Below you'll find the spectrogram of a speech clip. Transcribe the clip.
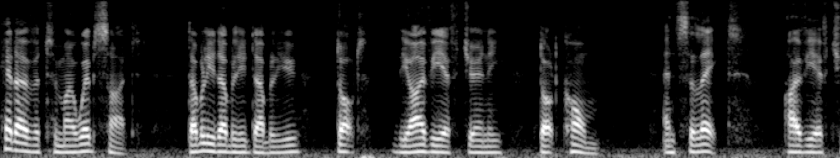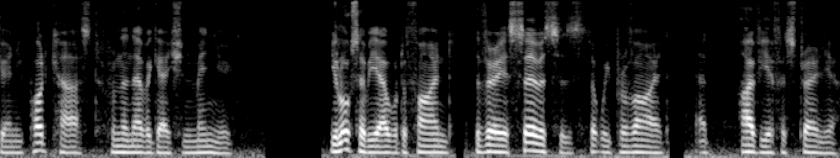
head over to my website www.theivfjourney.com and select IVF Journey Podcast from the navigation menu. You'll also be able to find the various services that we provide at IVF Australia.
